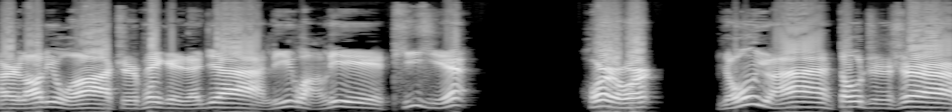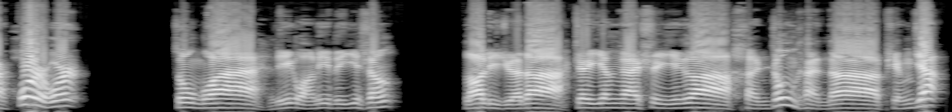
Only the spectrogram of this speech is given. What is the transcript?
而老李我只配给人家李广利提鞋。混混永远都只是混混。纵观李广利的一生，老李觉得这应该是一个很中肯的评价。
